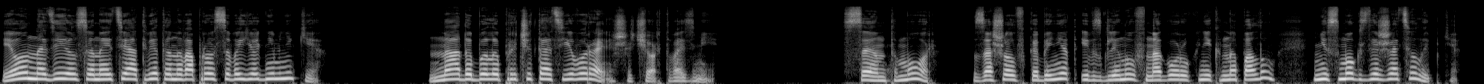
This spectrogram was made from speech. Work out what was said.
И он надеялся найти ответы на вопросы в ее дневнике. Надо было прочитать его раньше, черт возьми. Сент-Мор зашел в кабинет и, взглянув на гору книг на полу, не смог сдержать улыбки.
